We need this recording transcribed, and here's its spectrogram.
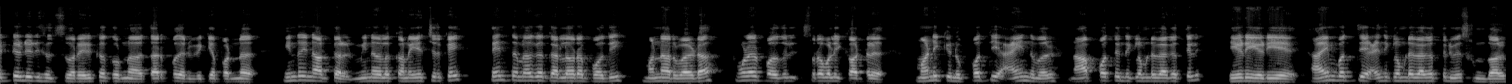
எட்டு டிகிரி செல்சியஸ் வரை இருக்கக்கூடும் தற்போது அறிவிக்கப்பட்ட இன்றைய நாட்கள் மீனவர்களுக்கான எச்சரிக்கை. தென் தமிழக கடலோர பகுதி மன்னார் வருடா குமரர் பகுதியில் சுரவழி காற்று மணிக்கு முப்பத்தி ஐந்து முதல் நாற்பத்தி ஐந்து கிலோமீட்டர் வேகத்தில் ஏடி ஏடியே ஐம்பத்தி ஐந்து கிலோமீட்டர் வேகத்தில் வீசுகின்றால்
